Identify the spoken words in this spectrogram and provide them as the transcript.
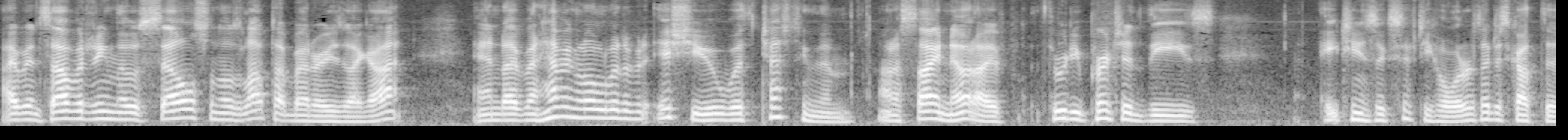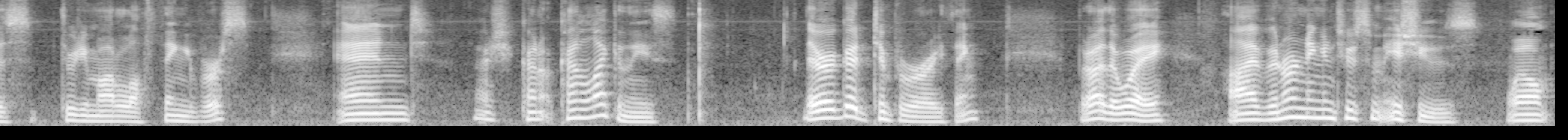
I've been salvaging those cells from those laptop batteries I got, and I've been having a little bit of an issue with testing them. On a side note, I've 3D printed these 18650 holders. I just got this 3D model off Thingiverse, and I'm actually kind of kind of liking these. They're a good temporary thing, but either way, I've been running into some issues. Well,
